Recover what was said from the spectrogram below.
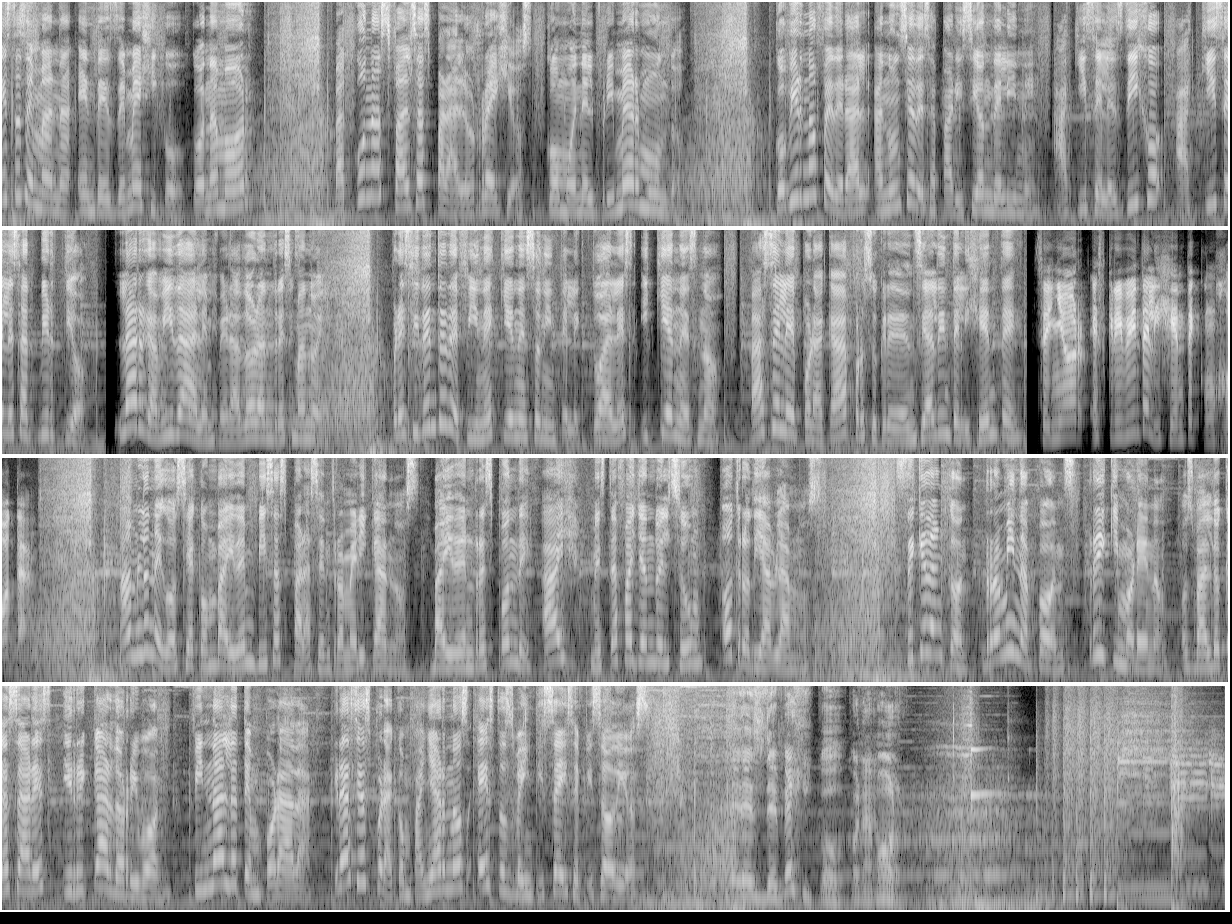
Esta semana en Desde México, con amor, vacunas falsas para los regios, como en el primer mundo. Gobierno federal anuncia desaparición del INE. Aquí se les dijo, aquí se les advirtió. Larga vida al emperador Andrés Manuel. Presidente define quiénes son intelectuales y quiénes no. Pásele por acá por su credencial de inteligente. Señor, escribió inteligente con J. AMLO negocia con Biden visas para centroamericanos. Biden responde, ay, me está fallando el Zoom, otro día hablamos. Se quedan con Romina Pons, Ricky Moreno, Osvaldo Casares y Ricardo Ribón. Final de temporada. Gracias por acompañarnos estos 26 episodios. Desde México con amor.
